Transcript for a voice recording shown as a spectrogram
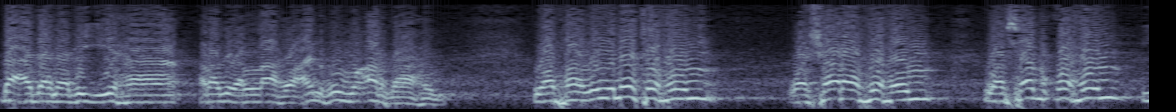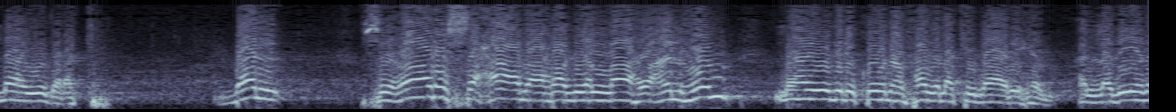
بعد نبيها رضي الله عنهم وأرضاهم. وفضيلتهم وشرفهم وسبقهم لا يدرك. بل صغار الصحابة رضي الله عنهم لا يدركون فضل كبارهم الذين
